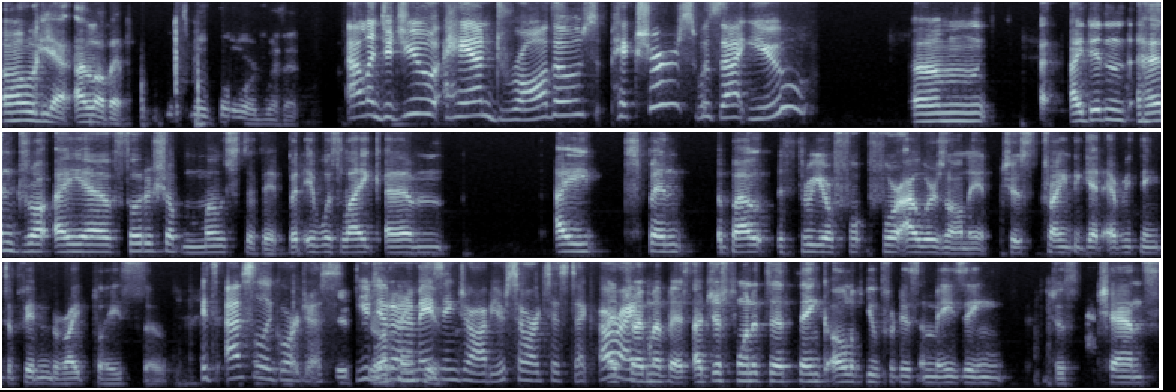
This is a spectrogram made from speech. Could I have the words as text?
Oh yeah, I love it. Let's move forward with it. Alan, did you hand draw those pictures? Was that you? Um, I- I didn't hand draw. I uh, photoshopped most of it, but it was like um, I spent about three or four, four hours on it, just trying to get everything to fit in the right place. So It's absolutely gorgeous. It's You good. did an Thank you. amazing job. You're so artistic. All I right. tried my best. I just wanted to thank all of you for this amazing just chance.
